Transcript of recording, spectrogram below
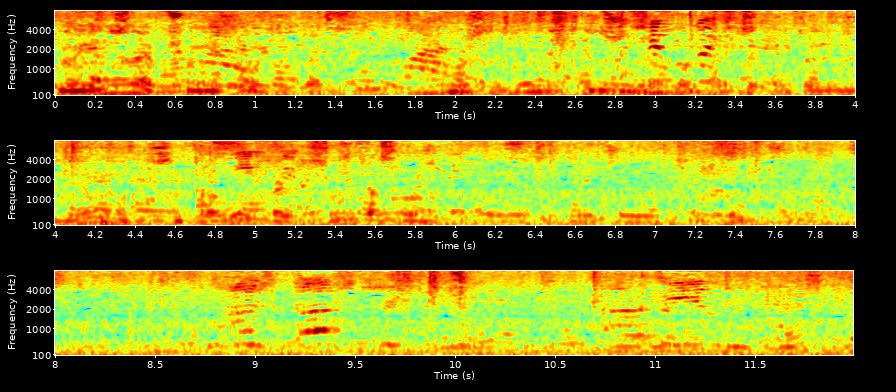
Ну, я не знаю, почему не твой тогда. Может, это же. Это, это сделано центровое кольцо такое. Я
